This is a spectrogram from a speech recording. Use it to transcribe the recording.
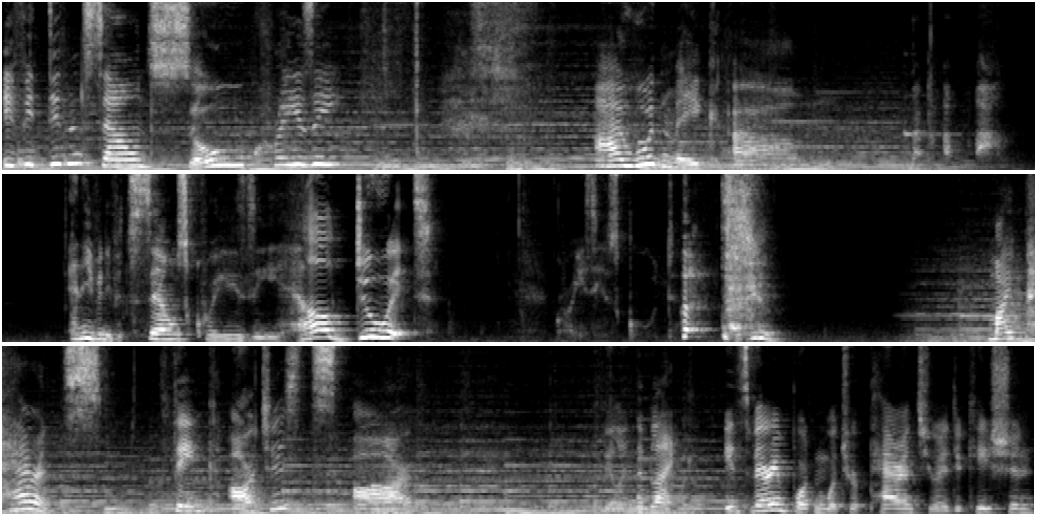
If it didn't sound so crazy, I would make um, and even if it sounds crazy, hell do it. Crazy is good. My parents think artists are fill in the blank. It's very important what your parents, your education,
